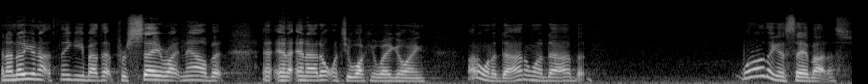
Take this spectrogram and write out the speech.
And I know you're not thinking about that per se right now, but and, and I don't want you walking away going, I don't want to die, I don't want to die, but what are they going to say about us?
